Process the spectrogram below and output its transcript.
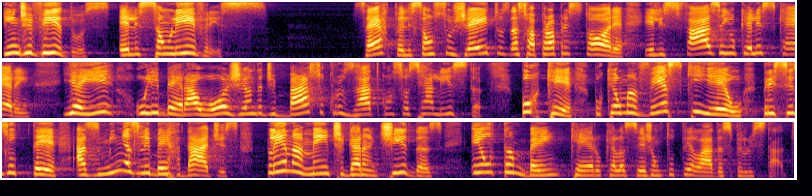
Indivíduos, eles são livres certo? Eles são sujeitos da sua própria história, eles fazem o que eles querem. E aí, o liberal hoje anda de braço cruzado com o socialista. Por quê? Porque uma vez que eu preciso ter as minhas liberdades plenamente garantidas, eu também quero que elas sejam tuteladas pelo Estado.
